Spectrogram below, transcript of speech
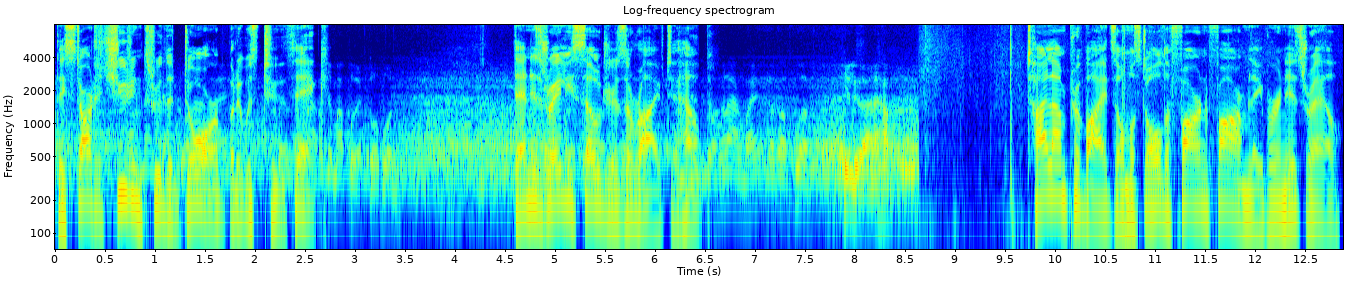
They started shooting through the door, but it was too thick. Then Israeli soldiers arrived to help. Thailand provides almost all the foreign farm labour in Israel.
